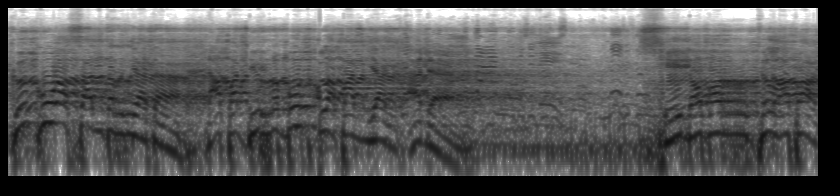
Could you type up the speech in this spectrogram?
Kekuasaan ternyata dapat direbut delapan yang ada si nomor delapan.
